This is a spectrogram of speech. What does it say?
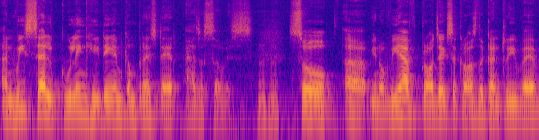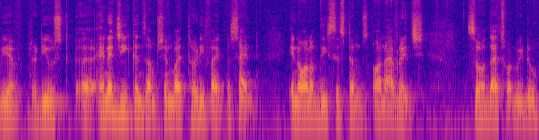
and we sell cooling, heating, and compressed air as a service. Mm-hmm. So, uh, you know, we have projects across the country where we have reduced uh, energy consumption by 35% in all of these systems on average. So that's what we do.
